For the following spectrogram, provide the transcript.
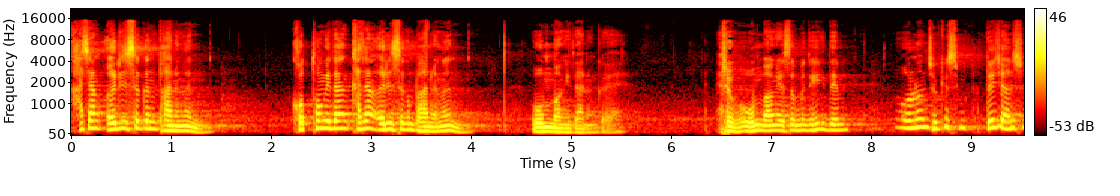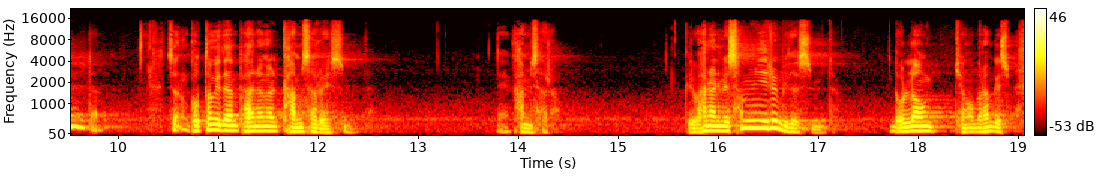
가장 어리석은 반응은 고통에 대한 가장 어리석은 반응은 원망이라는 거예요. 여러분, 원망에서 문제 해결되면 얼마나 좋겠습니까? 되지 않습니다. 저는 고통에 대한 반응을 감사로 했습니다. 네, 감사로. 그리고 하나님의 섭리를 믿었습니다. 놀라운 경험을 한 것입니다.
